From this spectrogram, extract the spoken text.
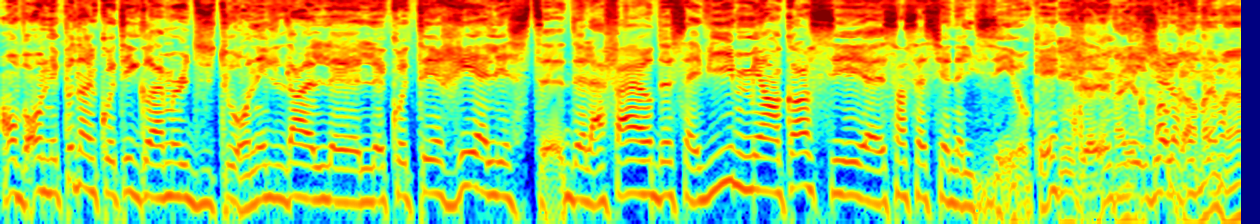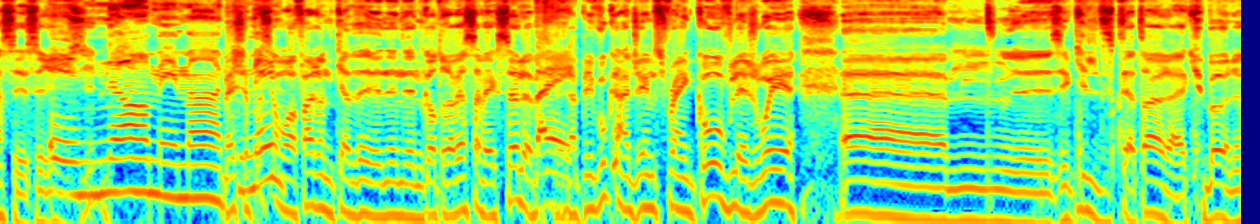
on on n'est pas dans le côté glamour du tout. On est dans le, le côté réaliste de l'affaire de sa vie, mais encore c'est euh, sensationnalisé, ok? OK. Ah, il ressemble le quand même, hein, c'est-. Énormément. Mais je sais pas si on va faire une, une- une controverse avec ça. Ben- Rappelez-vous quand James Franco voulait jouer. euh, euh, c'est qui le dictateur à Cuba, là?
